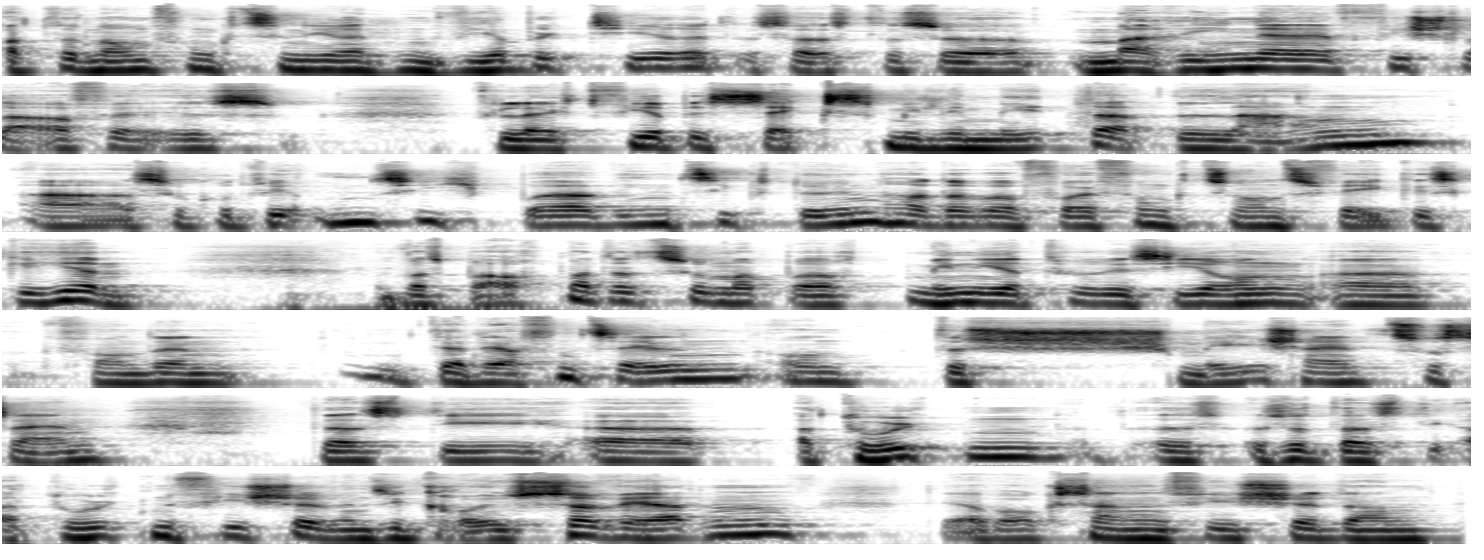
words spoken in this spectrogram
autonom funktionierenden Wirbeltiere. Das heißt, also eine marine Fischlarve ist vielleicht vier bis sechs Millimeter lang, äh, so gut wie unsichtbar, winzig dünn, hat aber voll funktionsfähiges Gehirn. Was braucht man dazu? Man braucht Miniaturisierung äh, von den der Nervenzellen und das Schmäh scheint zu sein, dass die äh, adulten, also dass die adulten Fische, wenn sie größer werden, die erwachsenen Fische dann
